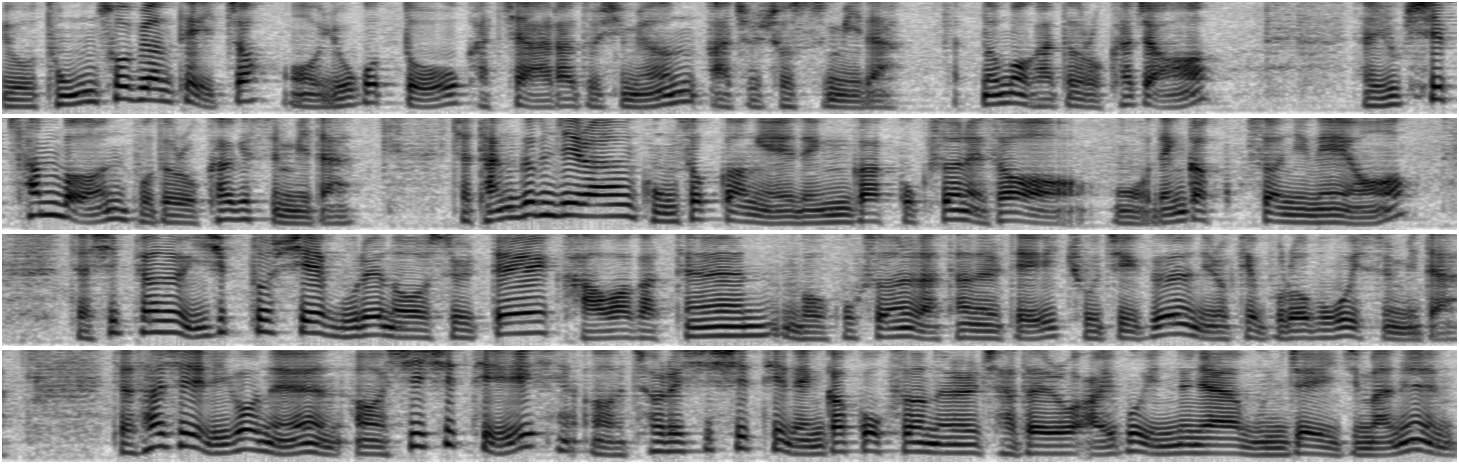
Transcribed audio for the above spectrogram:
요 동소변태 있죠? 어, 요것도 같이 알아두시면 아주 좋습니다. 자, 넘어가도록 하죠. 자, 63번 보도록 하겠습니다. 자, 당금질한 공석광의 냉각 곡선에서 어, 냉각 곡선이네요. 자, 시편을 20도씨의 물에 넣었을 때 가와 같은 뭐 곡선을 나타낼 때의 조직은 이렇게 물어보고 있습니다. 자, 사실 이거는 어, CCT, 어, 철의 CCT 냉각 곡선을 제대로 알고 있느냐 문제이지만은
